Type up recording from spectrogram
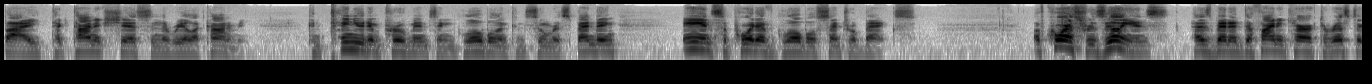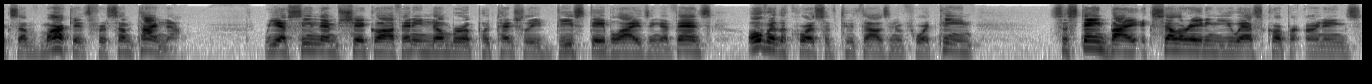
by tectonic shifts in the real economy, continued improvements in global and consumer spending, and supportive global central banks. Of course, resilience has been a defining characteristic of markets for some time now. We have seen them shake off any number of potentially destabilizing events over the course of 2014, sustained by accelerating U.S. corporate earnings,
